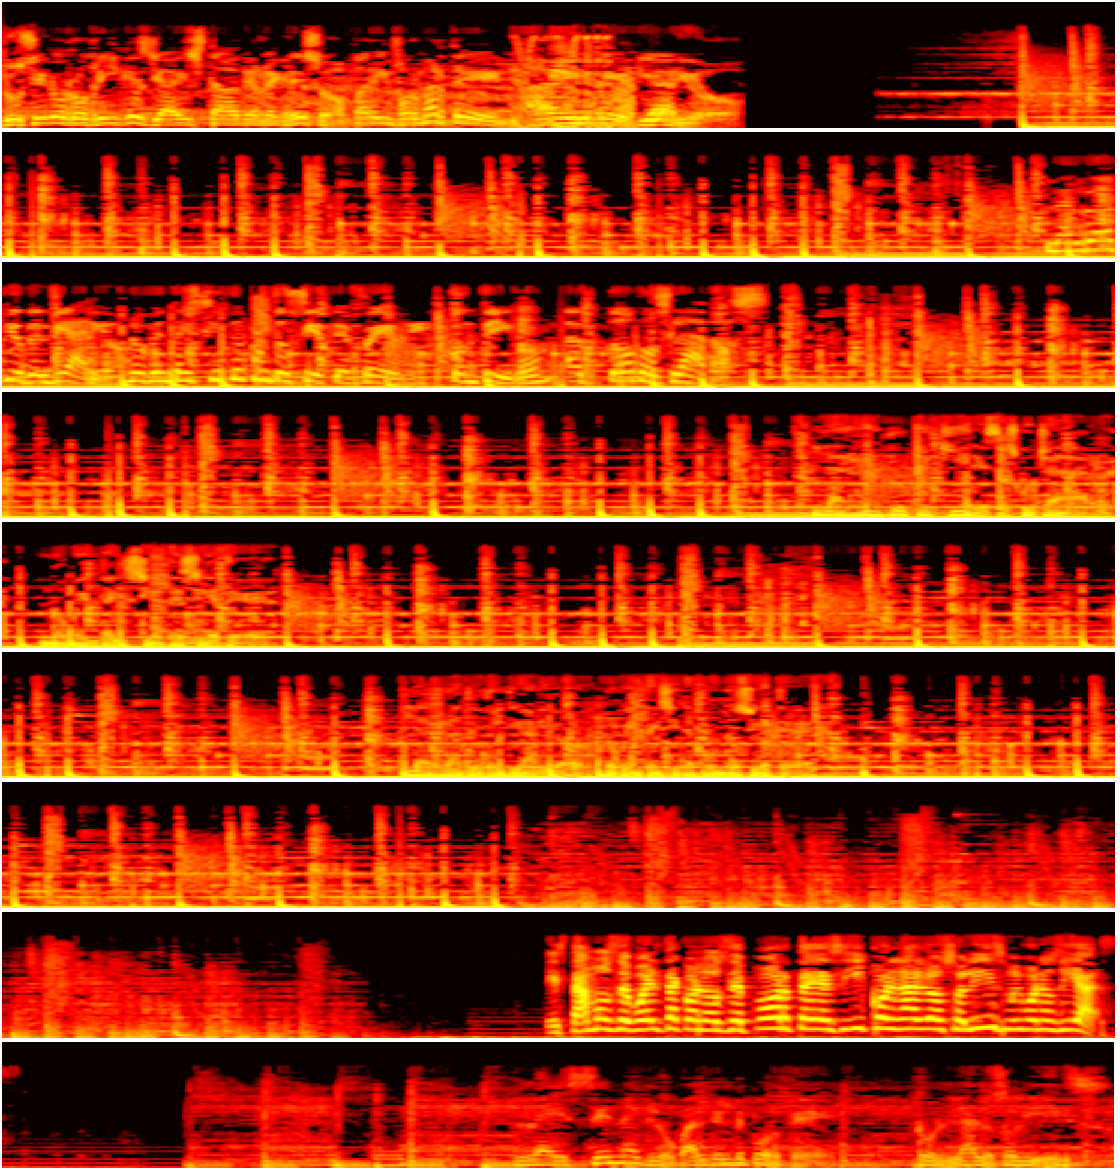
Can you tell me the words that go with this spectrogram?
Lucero Rodríguez ya está de regreso para informarte en AM Diario. La radio del diario 97.7 FM. Contigo a todos lados. La radio que quieres escuchar. 977. La radio del diario 97.7. Estamos de vuelta con los deportes y con Lalo Solís. Muy buenos días. Escena global del deporte con Lalo Solís.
